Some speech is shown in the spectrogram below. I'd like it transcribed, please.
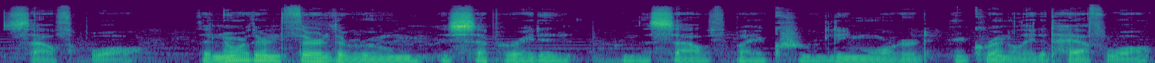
south wall. The northern third of the room is separated from the south by a crudely mortared and crenellated half wall,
